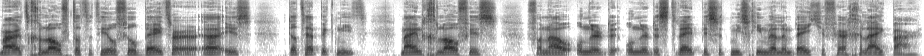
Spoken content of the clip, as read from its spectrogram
Maar het geloof dat het heel veel beter eh, is, dat heb ik niet. Mijn geloof is van nou, onder de, onder de streep is het misschien wel een beetje vergelijkbaar.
